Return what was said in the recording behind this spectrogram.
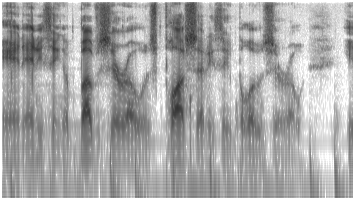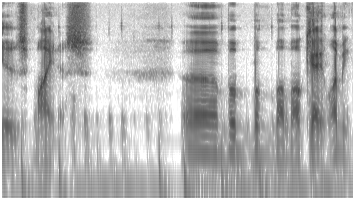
and anything above zero is plus. Anything below zero is minus. Uh. Okay, let me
